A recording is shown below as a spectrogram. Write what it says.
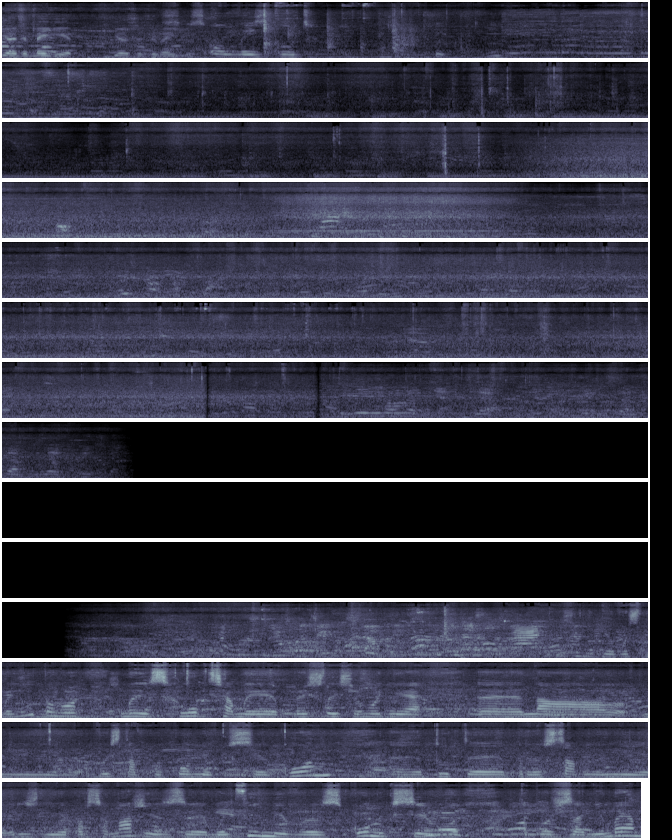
You're the medium. Yours is the medium. It's always good. Thank you. 8 лютого. Ми з хлопцями прийшли сьогодні е, на виставку Комікс Кон. Е, Тут е, представлені різні персонажі з мультфільмів, з коміксів, також з аніме.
